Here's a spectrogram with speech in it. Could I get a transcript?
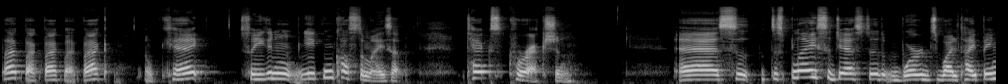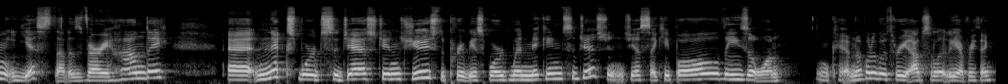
Back, back, back, back, back. Okay, so you can you can customize it. Text correction. Uh, so display suggested words while typing. Yes, that is very handy. Uh, next word suggestions. Use the previous word when making suggestions. Yes, I keep all these on. Okay, I'm not going to go through absolutely everything.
